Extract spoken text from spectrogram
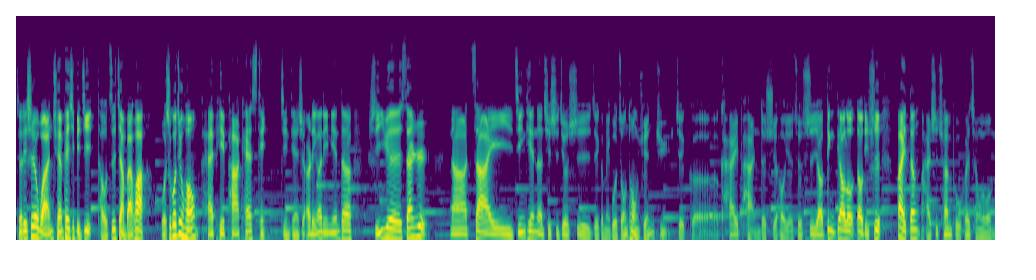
这里是完全配息笔记，投资讲白话，我是郭俊宏，Happy Podcasting。今天是二零二零年的十一月三日。那在今天呢，其实就是这个美国总统选举这个开盘的时候，也就是要定调喽，到底是拜登还是川普会成为我们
